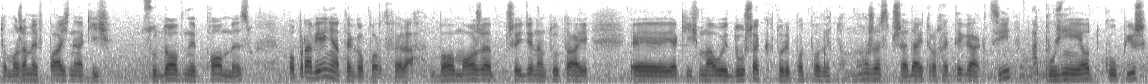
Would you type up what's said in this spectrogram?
to możemy wpaść na jakiś cudowny pomysł poprawienia tego portfela, bo może przyjdzie nam tutaj e, jakiś mały duszek, który podpowie, to może sprzedaj trochę tych akcji, a później je odkupisz,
